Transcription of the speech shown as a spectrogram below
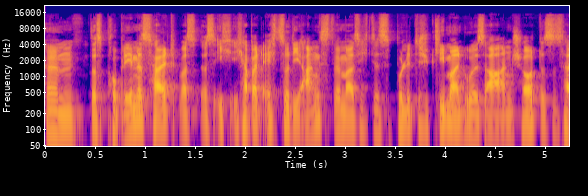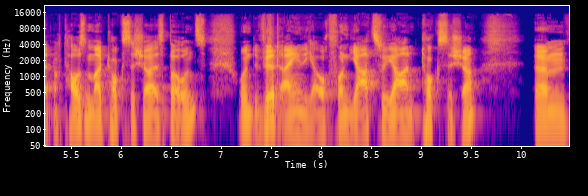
Ähm, das Problem ist halt, was, was ich, ich habe halt echt so die Angst, wenn man sich das politische Klima in den USA anschaut, das ist halt noch tausendmal toxischer als bei uns und wird eigentlich auch von Jahr zu Jahr toxischer. Ähm,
